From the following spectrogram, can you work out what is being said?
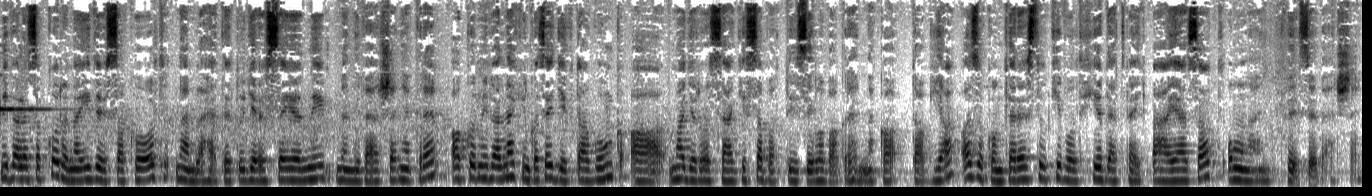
Mivel ez a korona időszak volt, nem lehetett ugye összejönni, menni versenyekre, akkor mivel nekünk az egyik tagunk a Magyarországi Szabadtűzi Lovagrendnek a tagja, azokon keresztül ki volt hirdetve egy pályázat, online főzőverseny.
